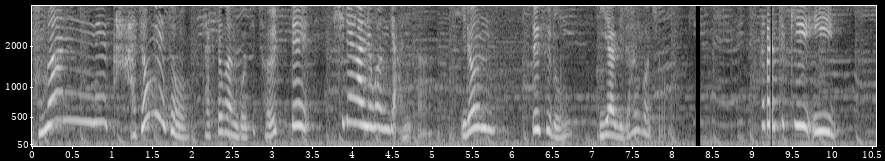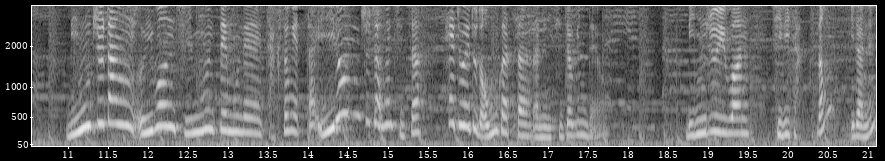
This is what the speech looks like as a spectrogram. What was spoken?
불안을 가정해서 작성한 거지 절대 실행하려고 한 게 아니다. 이런 뜻으로 이야기를 한 거죠. 하여튼 특히 이 민주당 의원 질문 때문에 작성했다 이런 주장은 진짜 해도 해도 너무 같다라는 지적인데요. 민주의원 질의 작성이라는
